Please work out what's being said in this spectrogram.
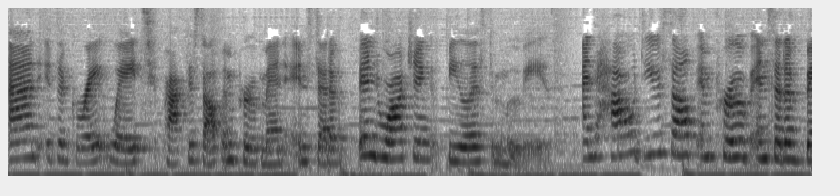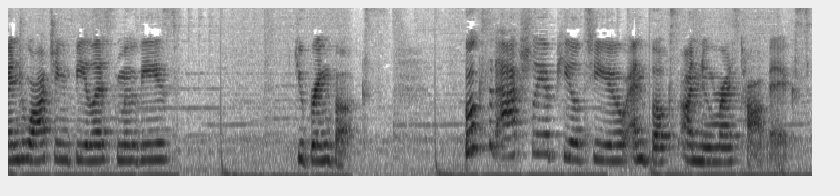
and it's a great way to practice self-improvement instead of binge watching B-list movies. And how do you self-improve instead of binge watching B-list movies? You bring books. That actually appeal to you and books on numerous topics.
